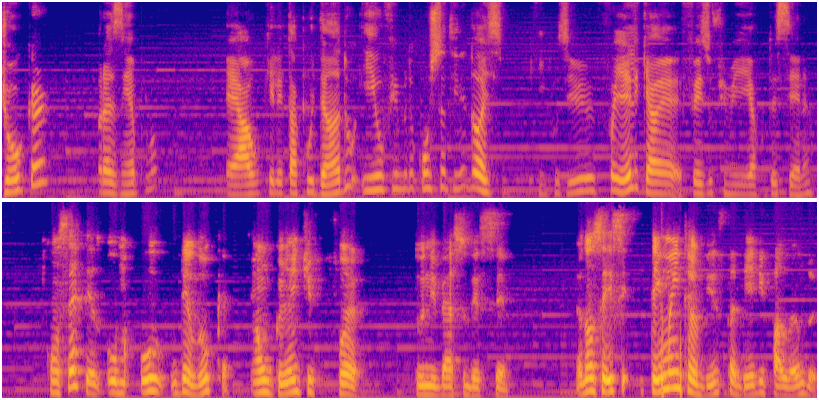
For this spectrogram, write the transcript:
Joker, por exemplo, é algo que ele tá cuidando. E o filme do Constantine 2, que inclusive foi ele que é, fez o filme acontecer, né? Com certeza. O, o De Luca é um grande fã do universo DC. Eu não sei se. Tem uma entrevista dele falando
